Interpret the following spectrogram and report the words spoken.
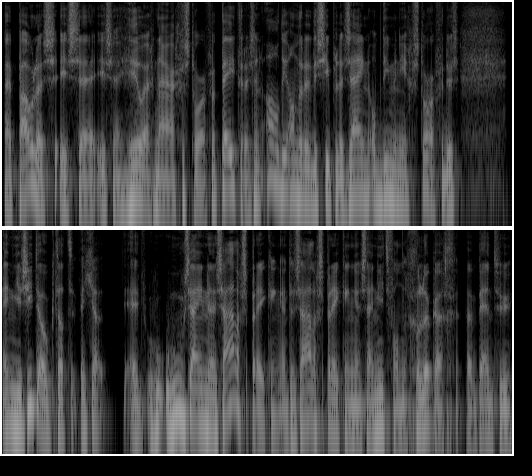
Eh, Paulus is, eh, is heel erg naar gestorven. Petrus en al die andere discipelen zijn op die manier gestorven. Dus, en je ziet ook dat, weet je, hoe, hoe zijn de zaligsprekingen? De zaligsprekingen zijn niet van gelukkig bent u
